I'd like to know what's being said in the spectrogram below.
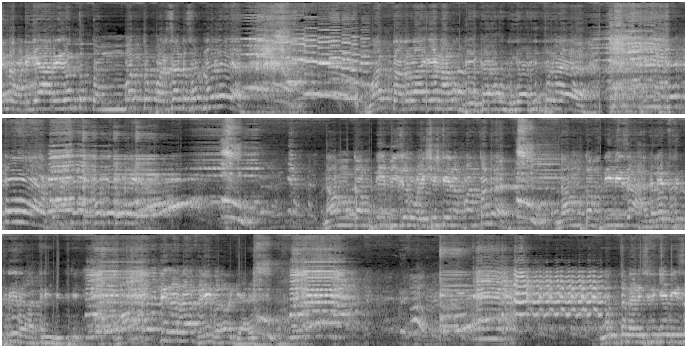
ಇನ್ನು ಹುಡುಗಿಯಾರಿಗಂತೂ ತೊಂಬತ್ತು ಪರ್ಸೆಂಟ್ ಸೂಟ್ ನೋಡ್ರಿ. ಮತ್ತ ಅದ್ರಾಗೆ ನಮಗ್ ಬೇಕಾದ ಹುಡುಗಿಯಾರ ನಮ್ಮ ಕಂಪ್ನಿ ಬೀಜದ ವೈಶಿಷ್ಟ್ಯ ಏನಪ್ಪಾ ಅಂತಂದ್ರ ನಮ್ಮ ಕಂಪ್ನಿ ಬೀಜ ಹಗಲೇ ಬಿತ್ರಿ, ರಾತ್ರಿ ಬಿತ್ರಿ. ಒಂಬತ್ತು ತಿಂಗಳ ಬೆಳಿ ಬರೋದು ಗ್ಯಾರಂಟಿ. ಉದ್ದ ಮೆಣಸಿನಕಾಯಿ ಬೀಜ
